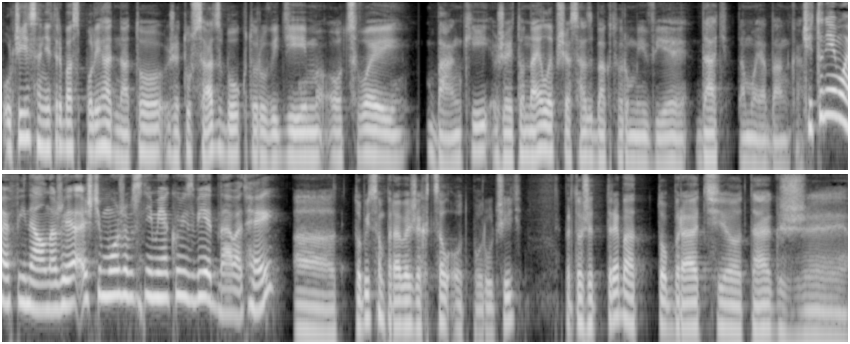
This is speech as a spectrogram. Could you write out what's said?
Určite sa netreba spoliehať na to, že tú sadzbu, ktorú vidím od svojej banky, že je to najlepšia sadzba, ktorú mi vie dať tá moja banka. Či to nie je moja finálna, že ja ešte môžem s nimi ako ísť vyjednávať, hej? A to by som práve že chcel odporúčiť, pretože treba to brať e, tak, že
